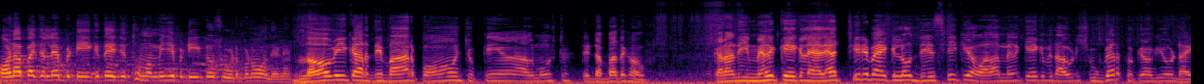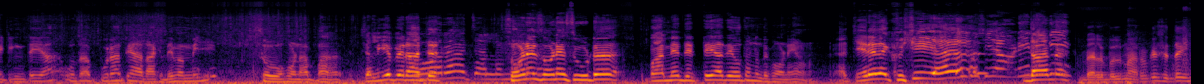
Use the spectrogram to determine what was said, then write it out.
ਹੁਣ ਆਪਾਂ ਚੱਲੇ ਬੁਟੀਕ ਤੇ ਜਿੱਥੋਂ ਮੰਮੀ ਜੀ ਬੁਟੀਕ ਤੋਂ ਸੂਟ ਬਣਵਾਉਂਦੇ ਨੇ। ਲਓ ਵੀ ਘਰ ਦੇ ਬਾਹਰ ਪਹੁੰਚ ਚੁੱਕੇ ਆ ਆਲਮੋਸਟ ਤੇ ਡੱਬਾ ਦਿਖਾਓ। ਕਰਾਂ ਦੀ ਮਿਲਕ ਕੇਕ ਲੈ ਲਿਆ 30 ਰੁਪਏ ਕਿਲੋ ਦੇਸੀ ਘਿਓ ਵਾਲਾ ਮਿਲਕ ਕੇਕ ਵਿਦਆਊਟ ਸ਼ੂਗਰ ਕਿਉਂਕਿ ਉਹ ਡਾਈਟਿੰਗ ਤੇ ਆ ਉਹਦਾ ਪੂਰਾ ਧਿਆਨ ਰੱਖਦੇ ਮੰਮੀ ਜੀ। ਸੋ ਹੁਣ ਆਪਾਂ ਚੱਲੀਏ ਫਿਰ ਅੱਜ। ਸੋਹਣੇ ਸੋਹਣੇ ਸੂਟ ਬਾਨੇ ਦਿੱਤੇ ਆ ਤੇ ਉਹ ਤੁਹਾਨੂੰ ਦਿਖਾਉਣੇ ਹੁਣ। ਚਿਹਰੇ ਤੇ ਖੁਸ਼ੀ ਹੈ ਖੁਸ਼ੀ ਆਉਣੀ ਬੁਲ ਮਾਰੋਗੇ ਸਿੱਧਾ ਹੀ?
